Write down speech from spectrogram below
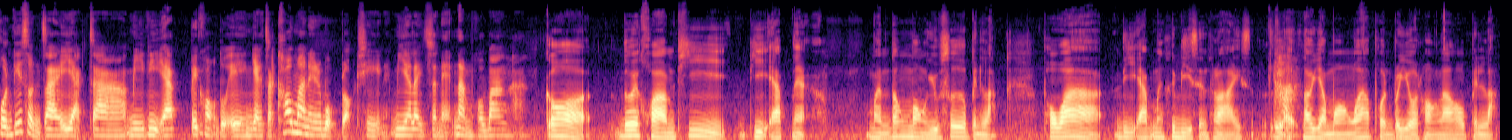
คนที่สนใจอยากจะมี D app เป็นของตัวเอง อยากจะเข้ามาในระบบบล็อกเชนมีอะไรจะแนะนำเขาบ้างคะก็ด้วยความที่ D app เนี่ยมันต้องมอง user เป็นหลัก เพราะว่า D app มันคือ decentralized ค่ะเราอย่ามองว่าผลประโยชน์ของเราเป็นหลัก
